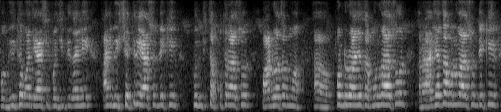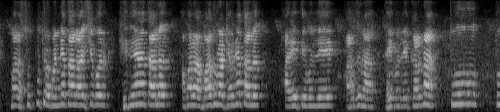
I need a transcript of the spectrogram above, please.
मग इथं माझी अशी फजिती झाली. आणि मी क्षत्रिय असून देखील कुंतीचा पुत्र असून पांडवाचा म पंडुराजाचा मुलगा असून राजाचा मुलगा असून देखील मला सुतपुत्र म्हणण्यात आलं आयुष्यभर हिरण्यात आलं आम्हाला बाजूला ठेवण्यात आलं. अरे ते म्हणले अर्जुना हे म्हणले कर्णा तू तू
